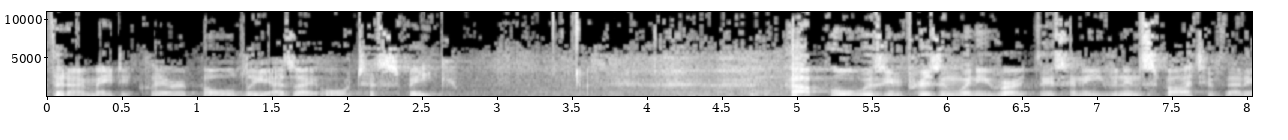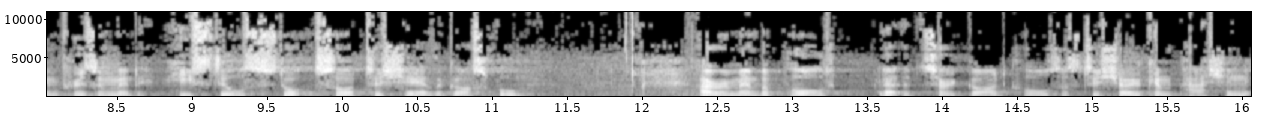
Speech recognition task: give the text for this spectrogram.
that I may declare it boldly as I ought to speak. Uh, Paul was in prison when he wrote this, and even in spite of that imprisonment, he still sought to share the gospel. I remember Paul, uh, sorry, God calls us to show compassion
